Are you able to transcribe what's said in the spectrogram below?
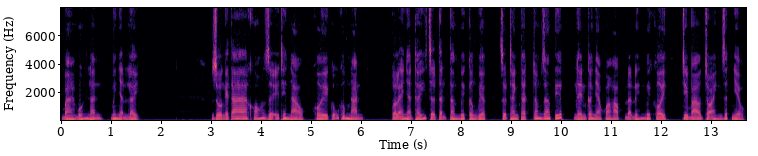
ba bốn lần mới nhận lời. Dù người ta khó dễ thế nào, Khôi cũng không nản. Có lẽ nhận thấy sự tận tâm với công việc, sự thành thật trong giao tiếp nên các nhà khoa học đã đến với Khôi, chỉ bảo cho anh rất nhiều.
